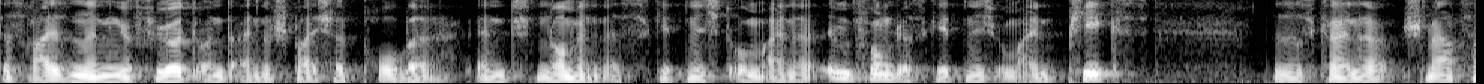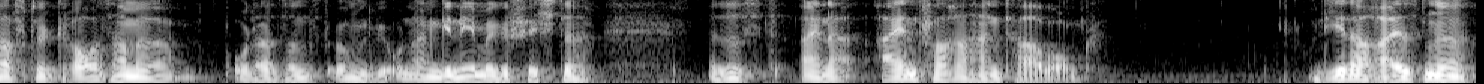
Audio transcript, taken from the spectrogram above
des Reisenden geführt und eine Speichelprobe entnommen. Es geht nicht um eine Impfung, es geht nicht um einen Pieks, es ist keine schmerzhafte, grausame oder sonst irgendwie unangenehme Geschichte. Es ist eine einfache Handhabung. Und jeder Reisende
